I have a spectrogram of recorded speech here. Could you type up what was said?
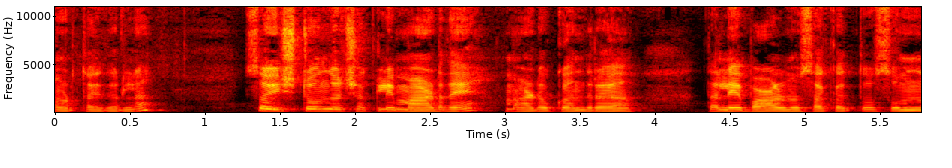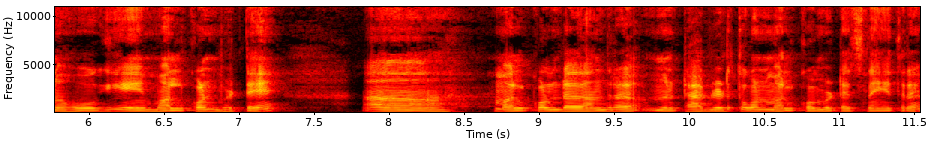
ನೋಡ್ತಾ ಇದ್ರಲ್ಲ? ಸೊ ಇಷ್ಟೊಂದು ಚಕ್ಲಿ ಮಾಡಿದೆ. ಮಾಡೋಕ್ಕಂದ್ರೆ ತಲೆ ಭಾಳ ನುಸಾಕತ್ತು ಸುಮ್ಮನೆ ಹೋಗಿ ಮಲ್ಕೊಂಡ್ಬಿಟ್ಟೆ. ಮಲ್ಕೊಂಡು ಅಂದ್ರೆ ಟ್ಯಾಬ್ಲೆಟ್ ತೊಗೊಂಡು ಮಲ್ಕೊಂಡ್ಬಿಟ್ಟೆ ಸ್ನೇಹಿತರೆ.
